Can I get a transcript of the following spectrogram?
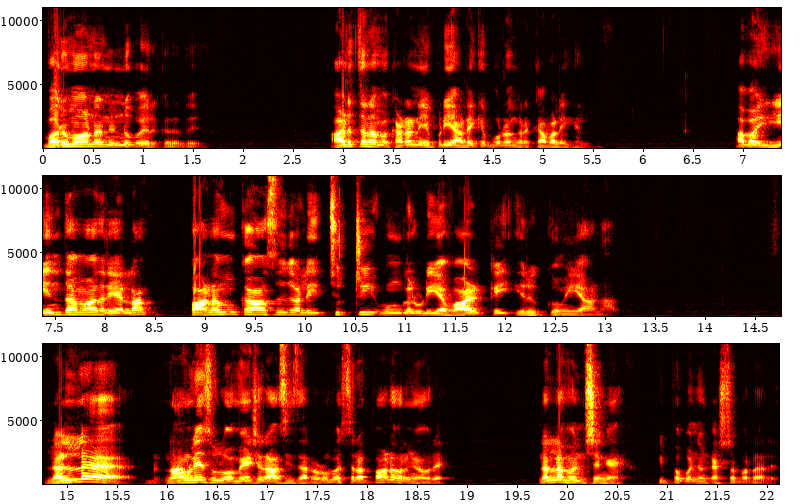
வருமானம் நின்று போயிருக்கிறது. அடுத்து நம்ம கடன் எப்படி அடைக்க போகிறோங்கிற கவலைகள். அப்போ இந்த மாதிரியெல்லாம் பணம் காசுகளை சுற்றி உங்களுடைய வாழ்க்கை இருக்குமேயானால் நல்ல நாங்களே சொல்லுவோம் மேஷராசி சார் ரொம்ப சிறப்பானவருங்க அவர். நல்ல மனுஷங்க. இப்போ கொஞ்சம் கஷ்டப்படுறாரு.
